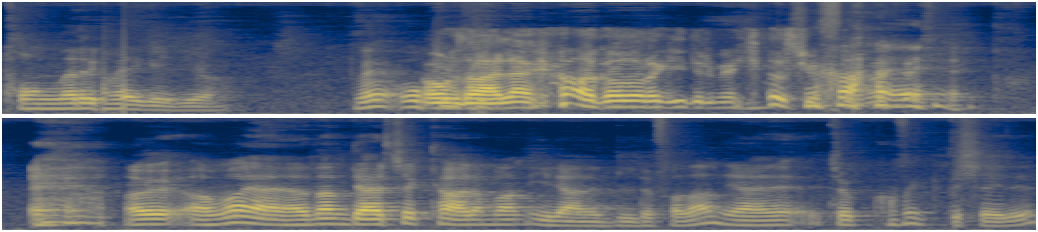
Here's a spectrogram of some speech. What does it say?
tonları geliyor. Ve o orada hala Agalor'a giydirmeye çalışıyor. Ama yani adam gerçek kahraman ilan edildi falan. Yani çok komik bir şeydi.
